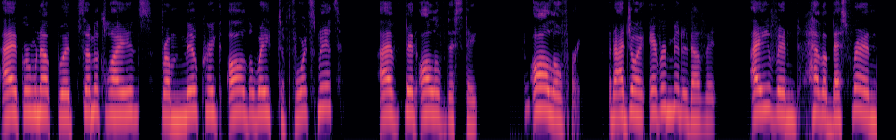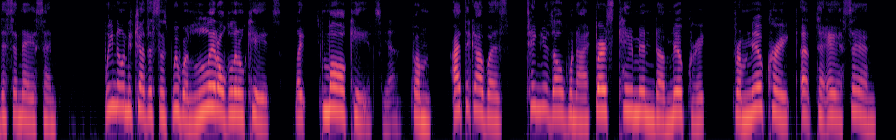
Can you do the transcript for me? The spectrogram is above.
I had grown up with some of the clients from Mill Creek all the way to Fort Smith. I've been all over this state, all over it. And I enjoy every minute of it. I even have a best friend that's in ASN. We've known each other since we were little, little kids, like small kids Yeah. from I think I was 10 years old when I first came into Mill Creek, from Mill Creek up to ASN,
